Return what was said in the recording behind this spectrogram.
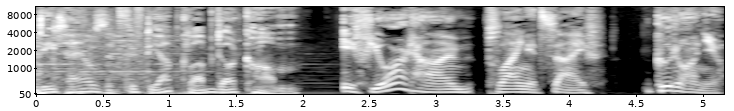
Details at 50upclub.com. If you're at home playing it safe, good on you.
